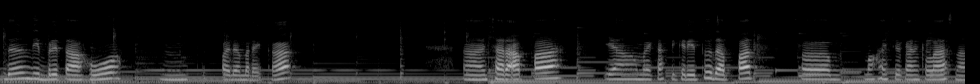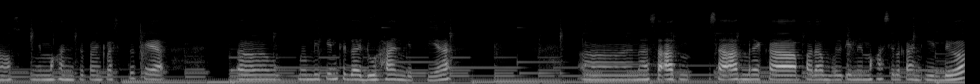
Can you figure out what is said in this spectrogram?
dan diberitahu hmm, pada mereka uh, cara apa yang mereka pikir itu dapat um, menghancurkan kelas. Nah, maksudnya menghancurkan kelas itu kayak um, membuat kegaduhan gitu ya. Uh, nah saat saat mereka para murid ini menghasilkan ide,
